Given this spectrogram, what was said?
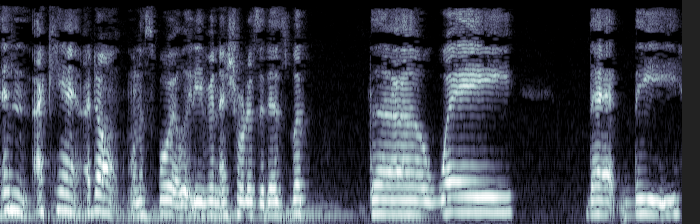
and I can't, I don't want to spoil it even as short as it is, but the way that the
